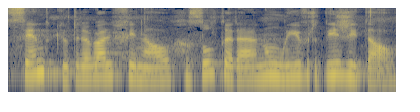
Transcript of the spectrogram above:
sendo que o trabalho final resultará num livro digital.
